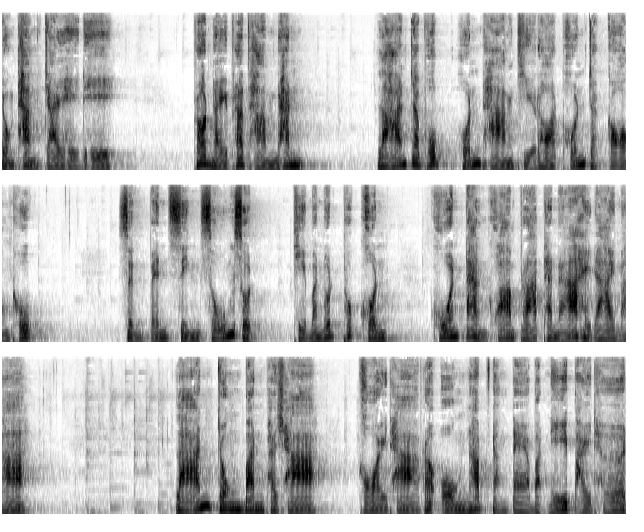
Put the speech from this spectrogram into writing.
จงทั้งใจให้ดี เพราะในพระธรรมนั้น หลานจะพบหนทางที่รอดพ้นจากกองทุกข์ ซึ่งเป็นสิ่งสูงสุดที่มนุษย์ทุกคนควรตั้งความปรารถนาให้ได้มา หลานจงบรรพชา คอยท่าพระองค์นับตั้งแต่บัดนี้ไปเถิด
